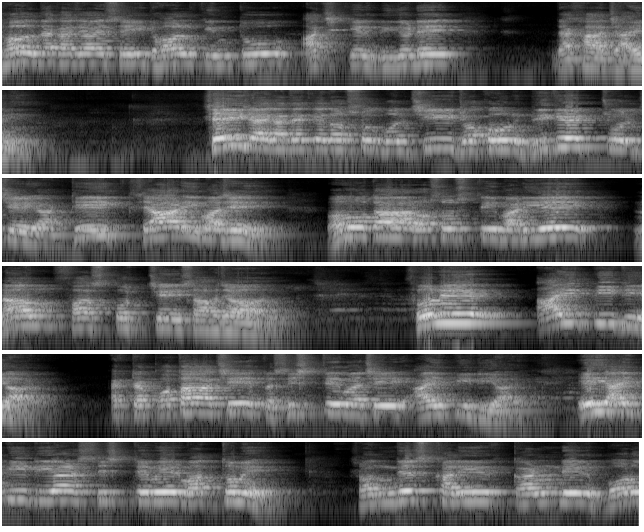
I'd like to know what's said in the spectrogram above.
ঢল দেখা যায়, সেই ঢল কিন্তু আজকের ব্রিগেডে দেখা যায়নি। সেই জায়গা থেকে দর্শক বলছি, যখন ব্রিগেড চলছে, আর ঠিক তারই মাঝে মমতার অস্বস্তি বাড়িয়ে নাম ফাঁস করছে শাহজাহান। ফোনের আইপিডিআর, একটা কথা আছে, একটা সিস্টেম আছে আইপিডিআর। এই আইপিডিআর সিস্টেমের মাধ্যমে সন্দেশখালীর কাণ্ডের বড়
